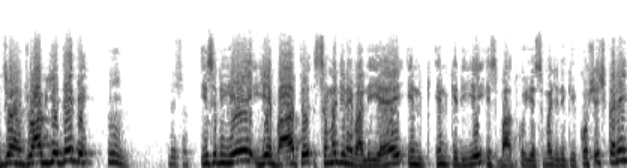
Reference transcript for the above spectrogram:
जो है जवाब ये दे दें। हम्म। इसलिए ये बात समझने वाली है इन इनके लिए इस बात को ये समझने की कोशिश करें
